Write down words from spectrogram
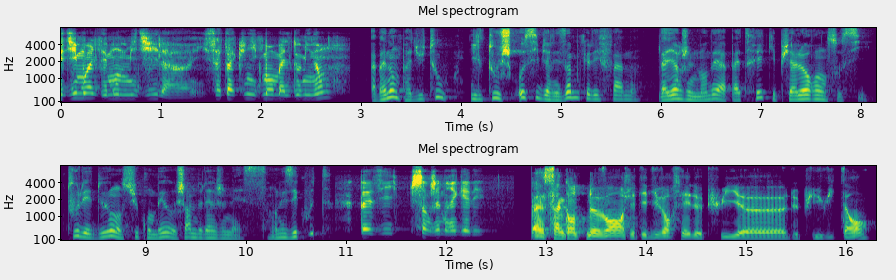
Mais dis-moi, le démon de midi, là, il s'attaque uniquement au mal dominant Ah bah non, pas du tout. Il touche aussi bien les hommes que les femmes. D'ailleurs, je demandais à Patrick et puis à Laurence aussi. Tous les deux ont succombé au charme de la jeunesse. On les écoute? Vas-y, je sens que j'aime régaler. À 59 ans, j'étais divorcé depuis, euh, depuis 8 ans.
